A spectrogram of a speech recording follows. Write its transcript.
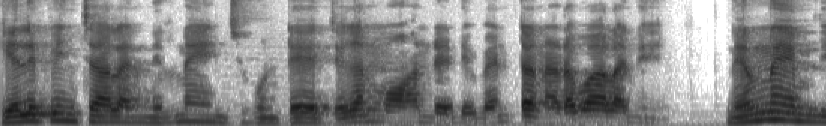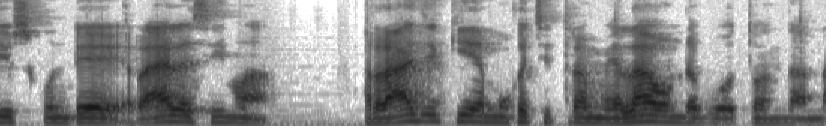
గెలిపించాలని నిర్ణయించుకుంటే జగన్మోహన్ రెడ్డి వెంట నడవాలని నిర్ణయం తీసుకుంటే రాయలసీమ రాజకీయ ముఖ చిత్రం ఎలా ఉండబోతోంది అన్న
